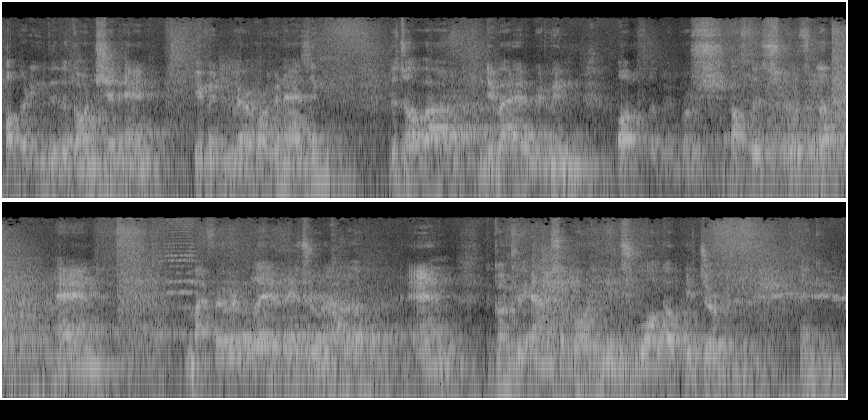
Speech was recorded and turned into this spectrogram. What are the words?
according to the condition and even we are organizing, the job are divided between all of the members of the sports club. And my favorite player is Ronaldo, and the country I'm supporting in this World Cup is Germany. Thank you.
